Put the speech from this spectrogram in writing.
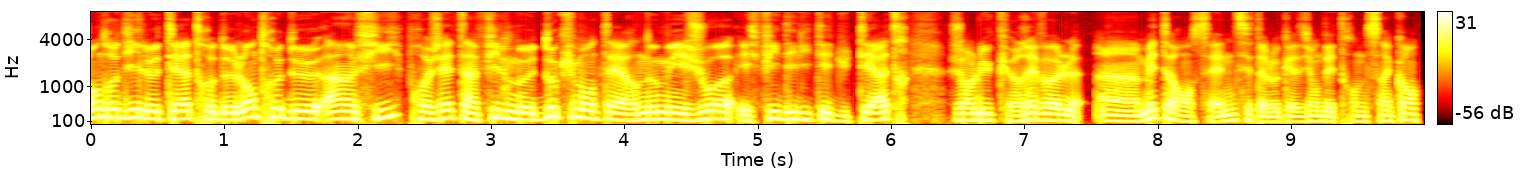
Vendredi, le théâtre de l'Entre-deux à Infi projette un film documentaire nommé Joie et fidélité du théâtre. Jean-Luc Révol, un metteur en scène, c'est à l'occasion des 35 ans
